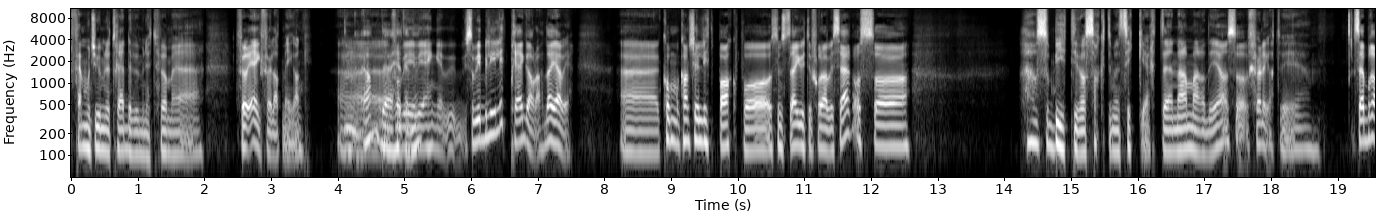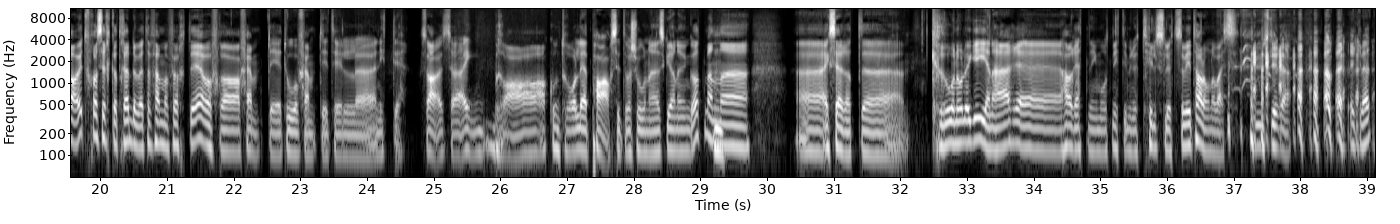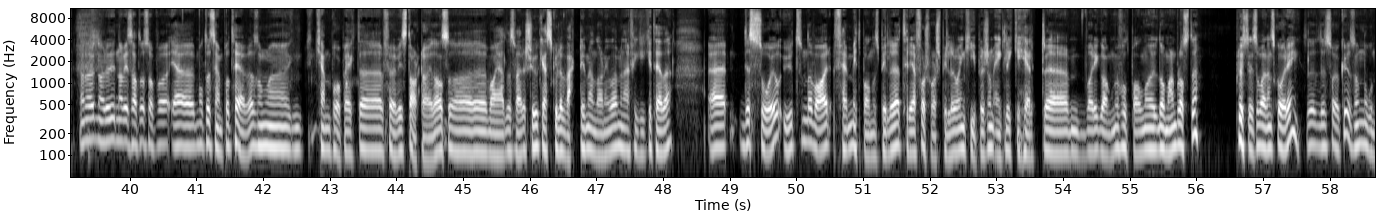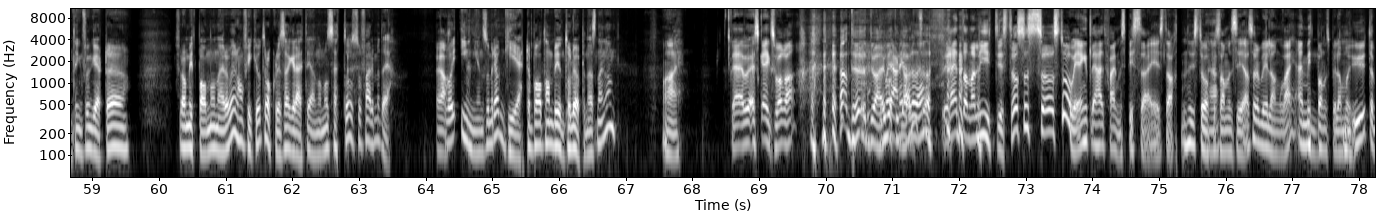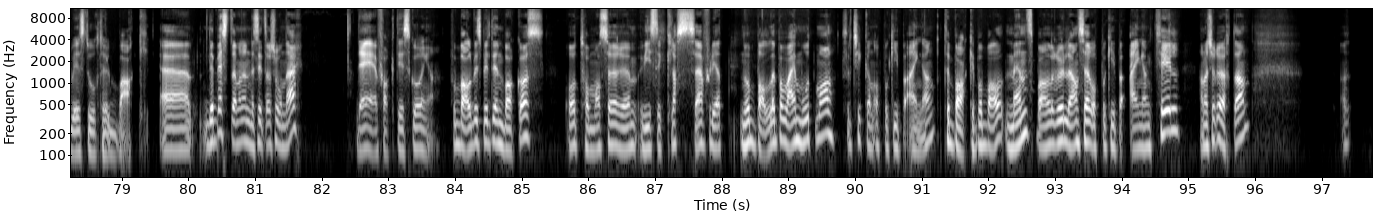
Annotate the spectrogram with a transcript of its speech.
25 minutter, 30 minutter før, vi, før jeg føler at vi er i gang. Eh, ja, det er helt vi, vi henger, så vi blir litt prega av det. Det gjør vi. Eh, Kommer kanskje litt bakpå, syns jeg, ut ifra det vi ser, og så og så biter vi oss sakte, men sikkert eh, nærmere de, og så føler jeg at vi eh, ser bra ut fra ca. 30 til 45, og fra 50-52 til eh, 90. så, så jeg bra kontroll. Det er et par situasjoner jeg skulle gjerne unngått, men Mm. eh, jeg ser at eh, kronologien her eh, har retning mot 90 minutter til slutt, så vi tar det underveis. Du styrer. Ikke det? Når, når, når vi satt og så på Jeg måtte se på TV, som eh, Ken påpekte før vi starta i dag, så var jeg dessverre sjuk. Jeg skulle vært i Mjøndalen i går, men jeg fikk ikke til det. Eh, Det så jo ut som det var fem midtbanespillere, tre forsvarsspillere og en keeper som egentlig ikke helt eh, var i gang med fotballen når dommeren blåste. Plutselig så var det en scoring. Så det, det så jo ikke ut som noen ting fungerte fra midtbanen og nedover. Han fikk jo tråkle seg greit igjennom og sette, og så ferdig med det. Ja. Det var ingen som reagerte på at han begynte å løpe nesten engang. Nei. Det er, skal jeg svare? Du, du er jo godt i gang. det. Rent analytisk da, så, så står vi egentlig helt feil med spisser i starten. Vi står på Ja. samme side, så det blir lang vei. En midtbanespiller må ut, det blir stort hull bak. Uh, det beste med denne situasjonen der, det er faktisk skåringa. For ball blir spilt inn bak oss, og Thomas Sørum viser klasse, fordi at når ballen er på vei mot mål, så kikker han opp på keeper én gang, tilbake på ball, mens ballen ruller. Han ser opp på keeper en gang til. Han har ikke rørt den.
